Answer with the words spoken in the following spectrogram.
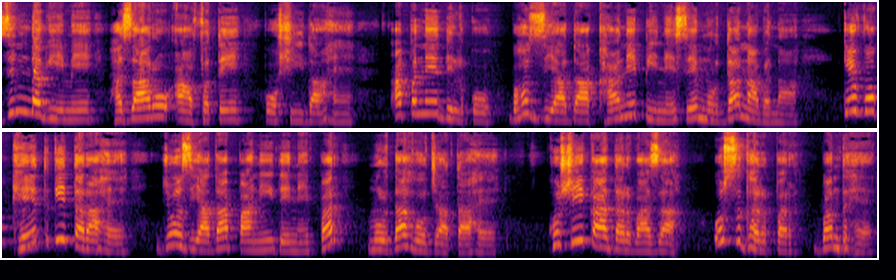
ज़िंदगी में हज़ारों आफतें पोशीदा हैं। अपने दिल को बहुत ज़्यादा खाने पीने से मुर्दा ना बना। कि वो खेत की तरह है, जो ज़्यादा पानी देने पर मुर्दा हो जाता है। खुशी का दरवाज़ा उस घर पर बंद है,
